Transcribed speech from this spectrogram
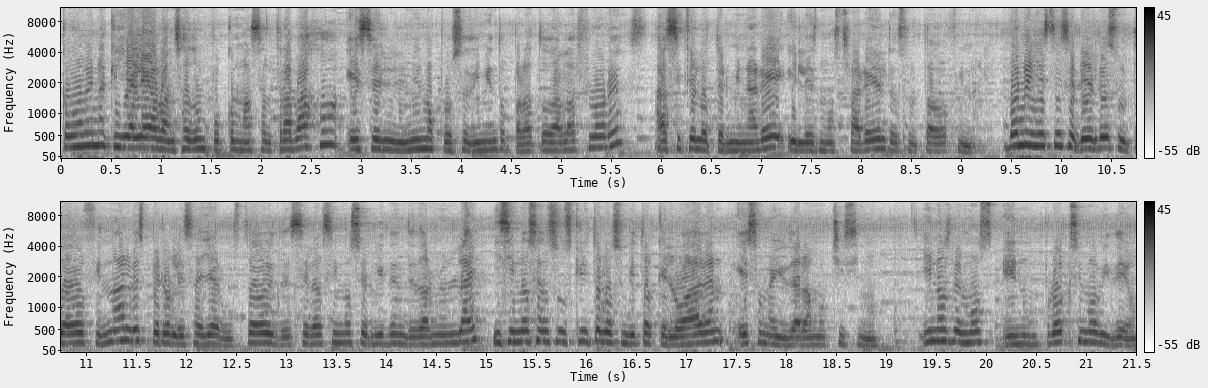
Como ven aquí ya le he avanzado un poco más al trabajo, es el mismo procedimiento para todas las flores, así que lo terminaré y les mostraré el resultado final. Bueno y este sería el resultado final, espero les haya gustado y de ser así no se olviden de darme un like y si no se han suscrito los invito a que lo hagan, eso me ayudará muchísimo. Y nos vemos en un próximo video.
